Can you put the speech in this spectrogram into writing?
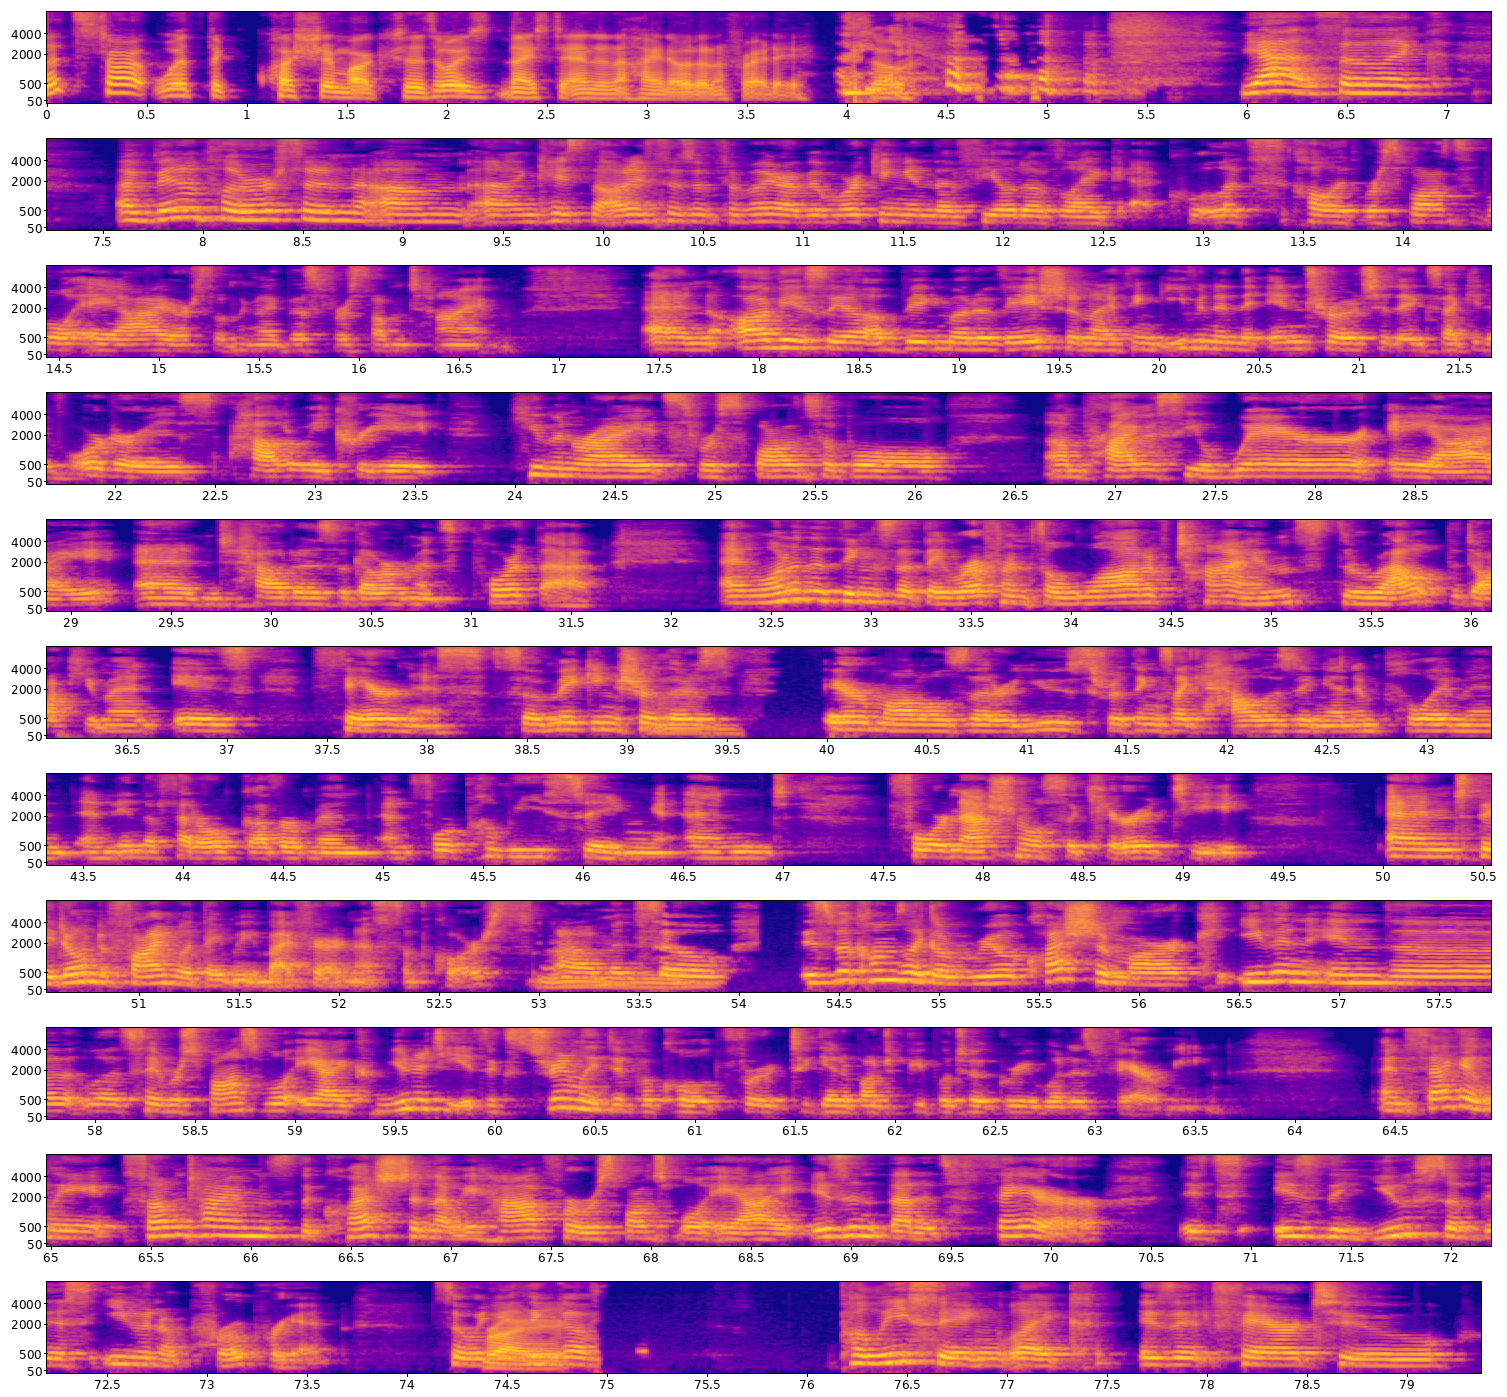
Let's start with the question mark because it's always nice to end on a high note on a Friday. So yeah, so like I've been a person, um, uh, in case the audience isn't familiar, I've been working in the field of like, let's call it responsible AI or something like this for some time. And obviously, a big motivation, I think, even in the intro to the executive order, is how do we create human rights, responsible, um, privacy aware AI, and how does the government support that? And one of the things that they reference a lot of times throughout the document is fairness. So making sure there's mm, fair models that are used for things like housing and employment and in the federal government and for policing and for national security. And they don't define what they mean by fairness, of course. Um, and mm, so this becomes like a real question mark, even in the, let's say, responsible AI community. It's extremely difficult for to get a bunch of people to agree what does fair mean. And secondly, sometimes the question that we have for responsible AI isn't that it's fair, it's is the use of this even appropriate? So when you think of policing, like, is it fair to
